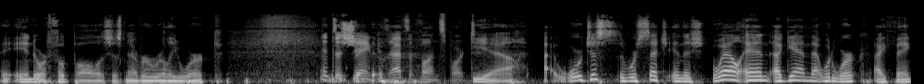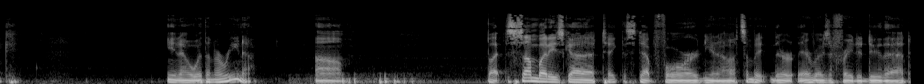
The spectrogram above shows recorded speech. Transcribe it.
indoor football has just never really worked. It's a shame because that's a fun sport too. Yeah, we're just we're such in the sh- well, and again that would work. I think, you know, with an arena. Um, but somebody's got to take the step forward. You know, somebody, everybody's afraid to do that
